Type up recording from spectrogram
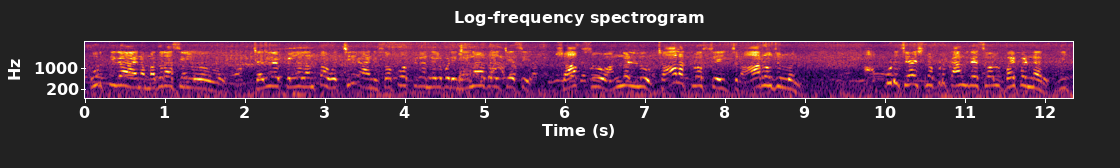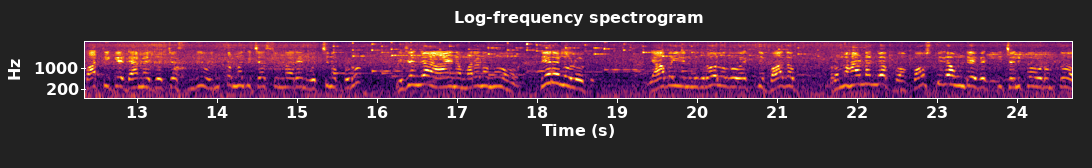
పూర్తిగా ఆయన మద్రాసీలు చదివే పిల్లలంతా వచ్చి ఆయన సపోర్ట్గా నిలబడి నినాదాలు చేసి షాప్స్ అంగళ్ళు చాలా క్లోజ్ చేయించారు ఆ రోజుల్లోనే. అప్పుడు చేసినప్పుడు కాంగ్రెస్ వాళ్ళు భయపడినారు. ఈ పార్టీకే డ్యామేజ్ వచ్చేస్తుంది ఇంతమంది చేస్తున్నారని వచ్చినప్పుడు నిజంగా ఆయన మరణము తీరని లోటు. యాభై ఎనిమిది రోజులు ఒక వ్యక్తి బాగా బ్రహ్మాండంగా పౌష్టిగా ఉండే వ్యక్తి చనిపోవడంతో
